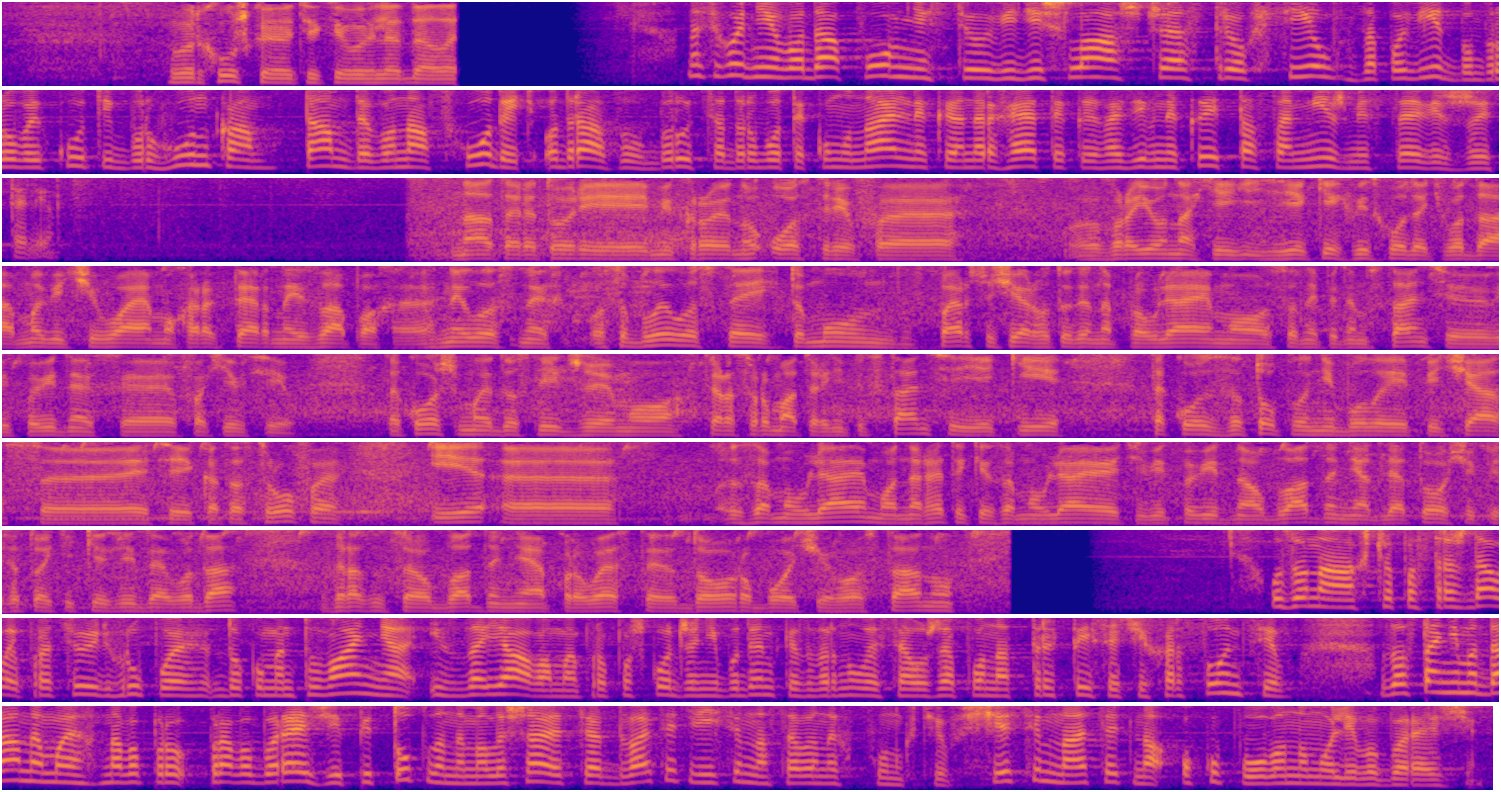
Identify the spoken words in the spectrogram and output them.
Верхушка його тільки виглядала. На сьогодні вода повністю відійшла ще з трьох сіл: заповіт, Бобровий кут і Бургунка. Там, де вона сходить, одразу беруться до роботи комунальники, енергетики, газівники та самі ж місцеві жителі. на території мікрорайону Острів, е, в районах, з яких відходить вода, ми відчуваємо характерний запах гнилосних особливостей. Тому в першу чергу туди направляємо санепідемстанцію відповідних е, фахівців. Також ми досліджуємо трансформаторні підстанції, які також затоплені були під час е, цієї катастрофи. І е, замовляємо, енергетики замовляють відповідне обладнання для того, щоб після того, як зійде вода, зразу це обладнання провести до робочого стану. У зонах, що постраждали, працюють групи документування. Із заявами про пошкоджені будинки звернулися уже понад три тисячі херсонців. За останніми даними, на правобережжі підтопленими лишаються 28 населених пунктів, ще 17 на окупованому лівобережжі.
